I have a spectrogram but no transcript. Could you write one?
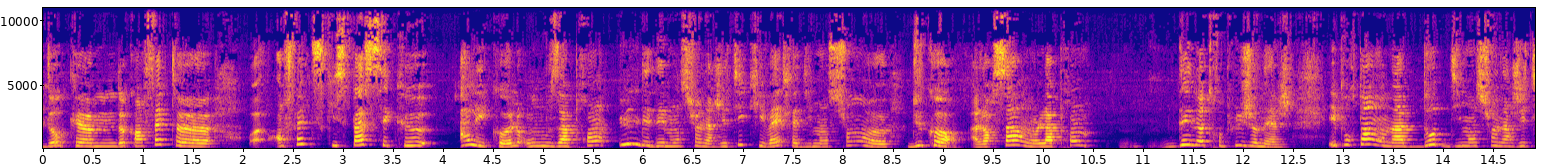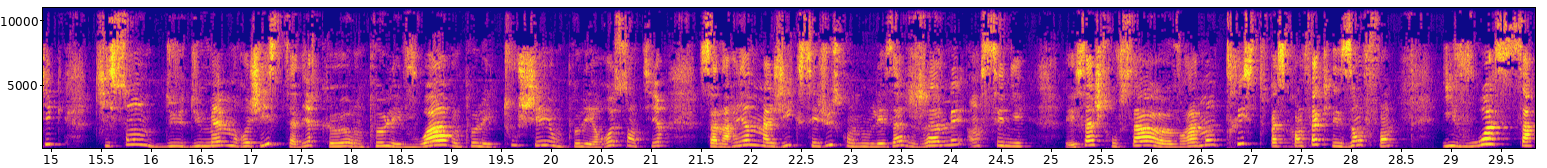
Donc donc en fait, en fait, ce qui se passe, c'est que à l'école, on nous apprend une des dimensions énergétiques qui va être la dimension euh, du corps. Alors ça, on l'apprend dès notre plus jeune âge. Et pourtant, on a d'autres dimensions énergétiques qui sont du, même registre, c'est-à-dire qu'on peut les voir, on peut les toucher, on peut les ressentir. Ça n'a rien de magique, c'est juste qu'on nous les a jamais enseignés. Et ça, je trouve ça euh, vraiment triste parce qu'en fait, les enfants, ils voient ça,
